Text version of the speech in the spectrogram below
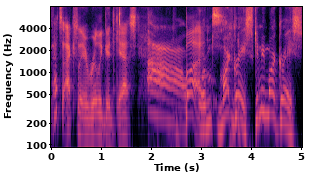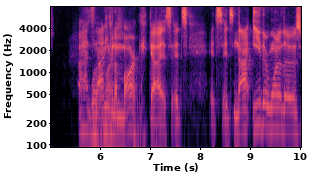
That's actually a really good guess. Oh, but or Mark Grace. Give me Mark Grace. Uh, it's one not even a mark, guys. It's it's it's not either one of those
